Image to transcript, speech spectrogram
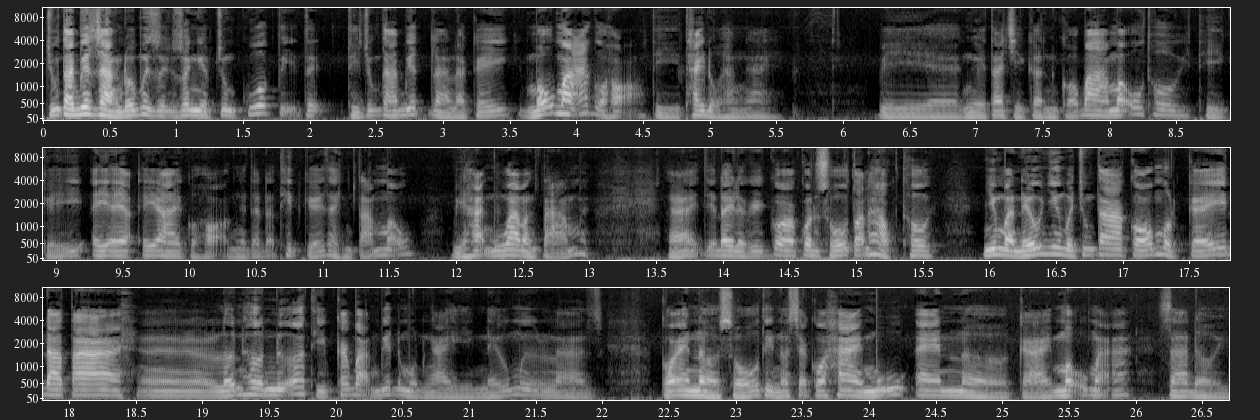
Chúng ta biết rằng đối với doanh nghiệp Trung Quốc thì, thì chúng ta biết là là cái mẫu mã của họ thì thay đổi hàng ngày. Vì ờ, người ta chỉ cần có 3 mẫu thôi thì cái AI, AI của họ người ta đã thiết kế thành 8 mẫu. Vì hai mũ bằng 8 Đấy, thì đây là cái con số toán học thôi nhưng mà nếu như mà chúng ta có một cái data uh, lớn hơn nữa thì các bạn biết một ngày nếu mà là có n số thì nó sẽ có hai mũ n cái mẫu mã ra đời.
